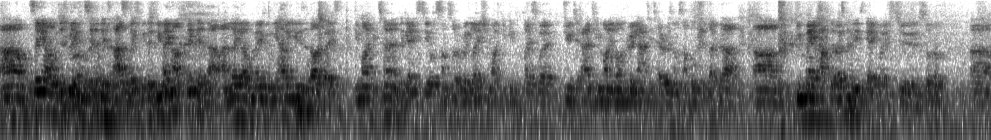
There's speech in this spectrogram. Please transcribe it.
Um, so yeah, I would just really consider these aspects because you may not think it now, and later maybe when you have a user database, it might be turned against you, or some sort of regulation might kick into place where, due to anti-money laundering, anti-terrorism, some bullshit like that, um, you may have to open these gateways to sort of um,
